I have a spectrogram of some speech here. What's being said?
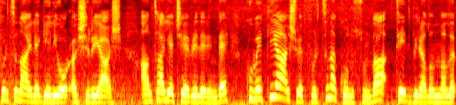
fırtınayla geliyor aşırı yağış. Antalya çevrelerinde kuvvetli yağış ve fırtına konusunda tedbir alınmalı.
